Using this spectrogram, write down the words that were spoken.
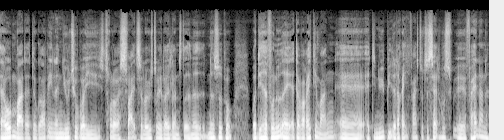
der er åbenbart at dukket op en eller anden YouTuber i, tror det var Schweiz eller Østrig eller et eller andet sted ned, ned sydpå, hvor de havde fundet ud af, at der var rigtig mange af, af de nye biler, der rent faktisk stod til salg hos øh, forhandlerne.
